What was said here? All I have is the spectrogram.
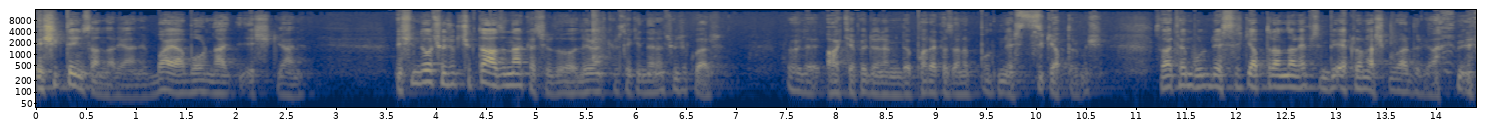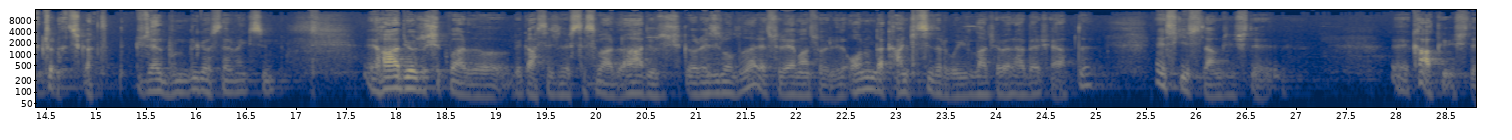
Eşikte insanlar yani. Bayağı borna eşik yani. E şimdi o çocuk çıktı ağzından kaçırdı. O Levent Gültekin denen çocuk var. Öyle AKP döneminde para kazanıp burun estetik yaptırmış. Zaten burun estetik yaptıranlar hepsinin bir ekran aşkı vardır yani. Bir ekrana çıkartın. Güzel burnunu göstermek için. E, Hadi Özışık vardı o bir gazeteciler sitesi vardı. Hadi Özışık rezil oldular ya Süleyman Soylu. Onun da kankisidir bu yıllarca beraber şey yaptı. Eski İslamcı işte. E, kalkıyor işte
